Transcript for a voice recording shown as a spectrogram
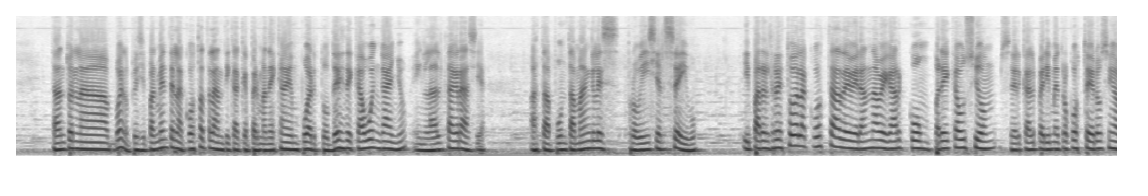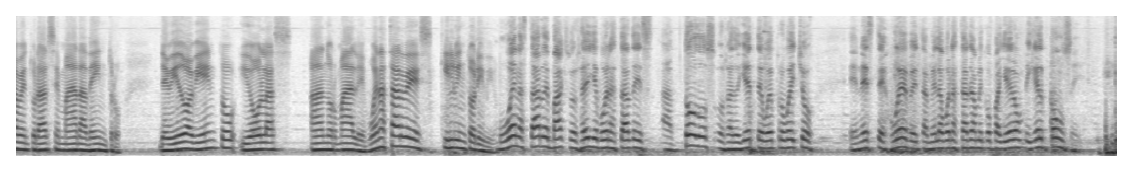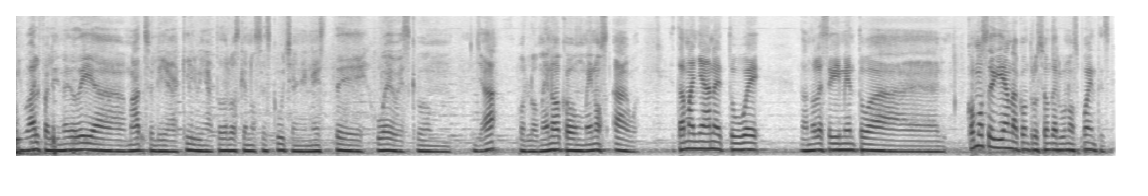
tanto en la, bueno, principalmente en la costa atlántica, que permanezcan en puerto desde Cabo Engaño, en la Alta Gracia, hasta Punta Mangles, provincia del Ceibo. Y para el resto de la costa deberán navegar con precaución cerca del perímetro costero sin aventurarse mar adentro, debido a viento y olas anormales. Buenas tardes, Kilvin Toribio. Buenas tardes, Max Reyes. Buenas tardes a todos los radioyentes. Buen provecho en este jueves. También la buenas tardes a mi compañero Miguel Ponce. Igual, feliz mediodía, Maxwell y a Kilvin, a todos los que nos escuchan en este jueves con ya por lo menos con menos agua. Esta mañana estuve dándole seguimiento a cómo seguían la construcción de algunos puentes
